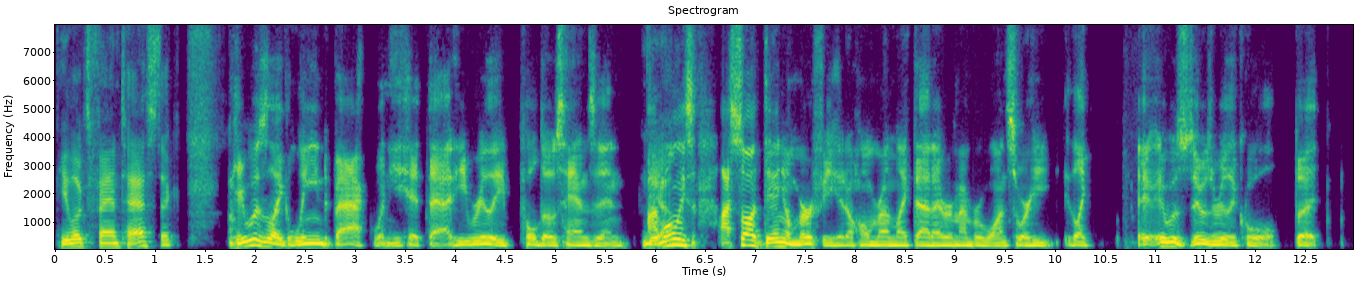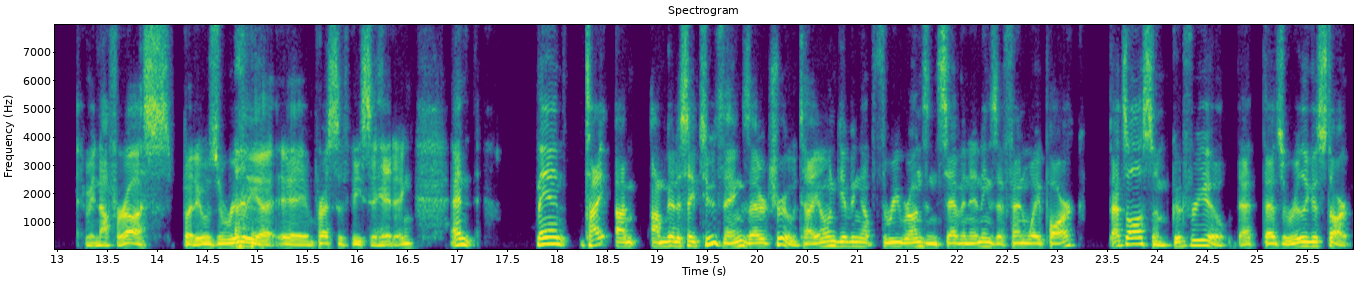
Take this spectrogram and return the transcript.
he looked fantastic. He was like leaned back when he hit that. He really pulled those hands in. Yeah. I've only I saw Daniel Murphy hit a home run like that. I remember once where he like it, it was it was really cool, but I mean not for us, but it was a really a, a impressive piece of hitting. And man, Ty, I'm I'm going to say two things that are true. Taillon giving up three runs in seven innings at Fenway Park. That's awesome. Good for you. That that's a really good start.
